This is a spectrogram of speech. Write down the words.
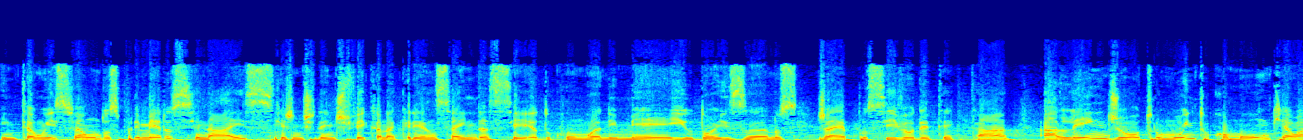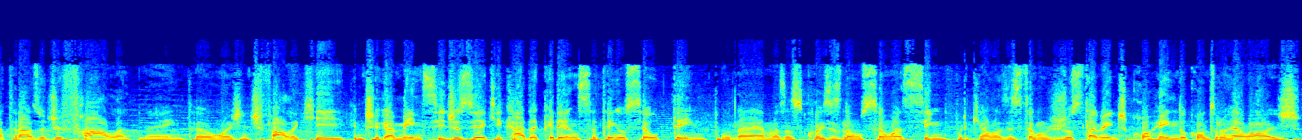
Então, isso é um dos primeiros sinais que a gente identifica na criança ainda cedo, com um ano e meio, dois anos, já é possível detectar. Além de outro muito comum, que é o atraso de fala, né? Então, a gente fala que antigamente se dizia que cada criança tem o seu tempo, né? Mas as coisas não são assim, porque elas estão justamente correndo contra o relógio.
